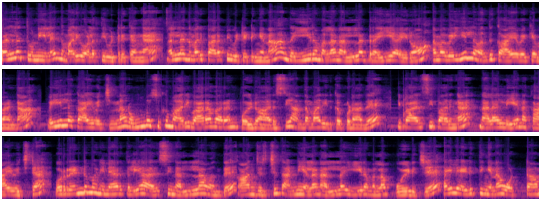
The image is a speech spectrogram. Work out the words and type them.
வெள்ளை துணியில இந்த மாதிரி உலர்த்தி விட்டுருக்கேங்க. நல்லா இந்த மாதிரி பரப்பி விட்டுட்டீங்கன்னா அந்த ஈரம் எல்லாம் நல்லா ட்ரை ஆயிரும். நம்ம வெயில்ல வந்து காய வைக்க வேண்டாம். வெயில்ல காய வச்சீங்கன்னா ரொம்ப சுக்கு மாதிரி வர வரன்னு போயிடும் அரிசி. அந்த மாதிரி இருக்க கூடாது இப்ப அரிசி பாருங்க நிழல்லையே நான் காய வச்சுட்டேன். ஒரு ரெண்டு மணி நேரத்திலேயே அரிசி நல்லா வந்து காஞ்சிருச்சு. தண்ணி எல்லாம் நல்லா ஈரம் எல்லாம் போயிடுச்சு. கையில எடுத்தீங்கன்னா ஒட்டாம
